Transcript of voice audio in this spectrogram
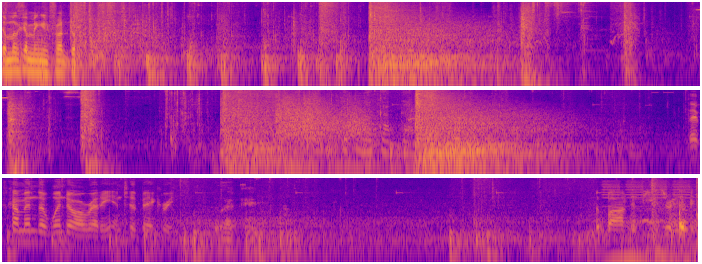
Someone's coming in front door. Good look at them. They've come in the window already into the bakery. That pain. bomb diffuser has been.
